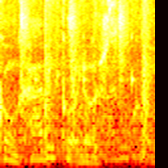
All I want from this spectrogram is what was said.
Con Javi Colors.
